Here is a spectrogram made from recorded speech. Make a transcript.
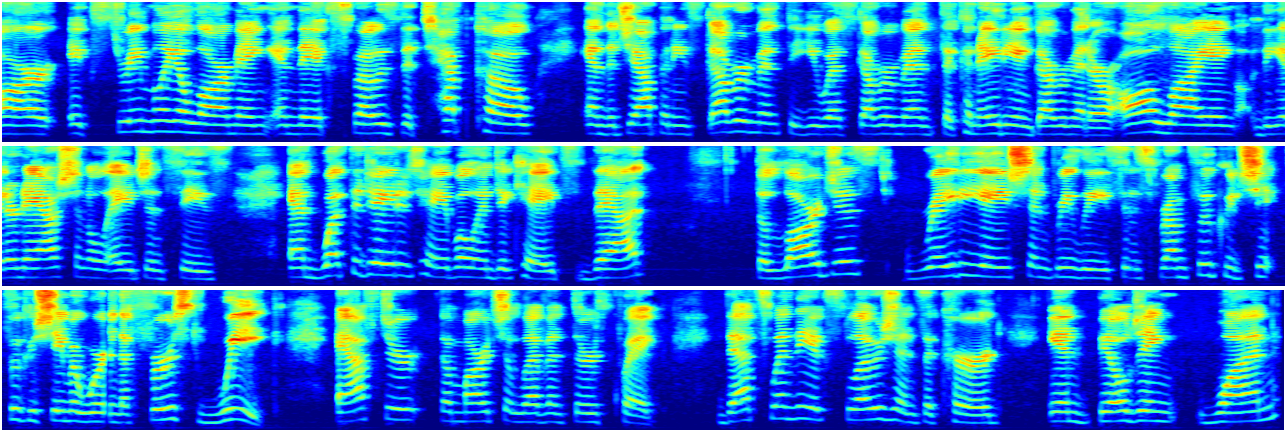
are extremely alarming and they expose the TEPCO and the Japanese government, the US government, the Canadian government are all lying, the international agencies. And what the data table indicates that the largest radiation releases from Fukushima were in the first week after the March 11th earthquake. That's when the explosions occurred in building 1,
